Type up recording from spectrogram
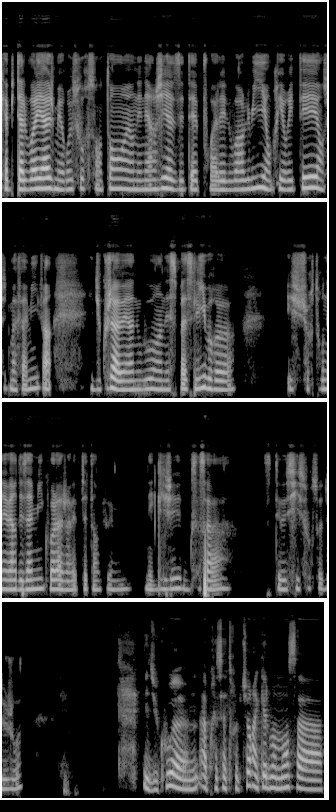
capital voyage, mes ressources en temps et en énergie, elles étaient pour aller le voir lui en priorité, ensuite ma famille, et du coup, j'avais à nouveau un espace libre, heu et je suis retournée vers des amis que voilà, j'avais peut-être un peu négligés donc ça ça c'était aussi source de joie. Et du coup, hem, après cette rupture, à quel moment ça,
